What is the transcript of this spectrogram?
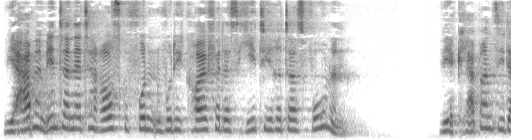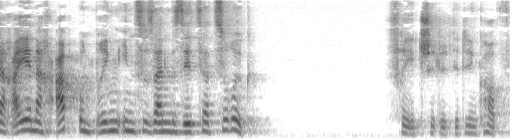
Wir haben im Internet herausgefunden, wo die Käufer des Yeti-Ritters wohnen. Wir klappern sie der Reihe nach ab und bringen ihn zu seinem Besitzer zurück. Fred schüttelte den Kopf.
